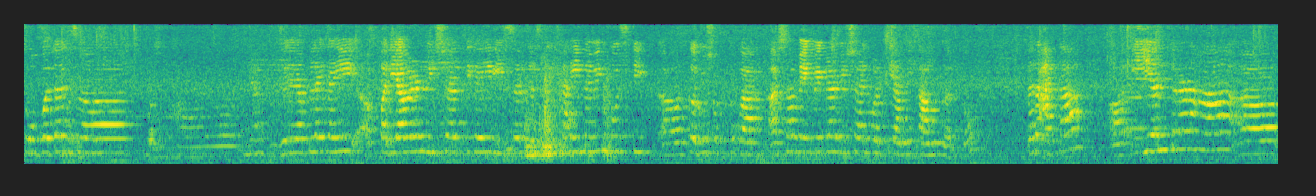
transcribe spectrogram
सोबतच जे आपल्या काही पर्यावरण विषयावरती काही रिसर्च असतील काही नवीन गोष्टी करू शकतो का? अशा वेगवेगळ्या विषयांवरती आम्ही काम करतो. तर आता ई यंत्रण हा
